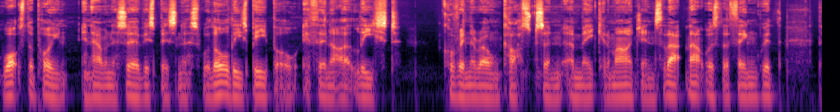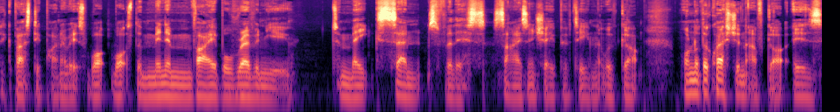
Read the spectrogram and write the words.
what's the point in having a service business with all these people if they're not at least covering their own costs and, and making a margin? So that, that was the thing with the capacity planner. It's what what's the minimum viable revenue to make sense for this size and shape of team that we've got. One other question that I've got is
